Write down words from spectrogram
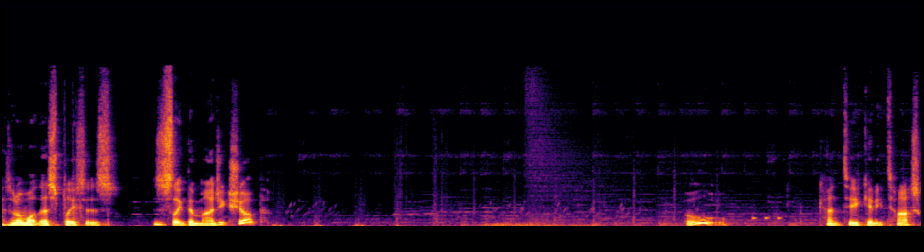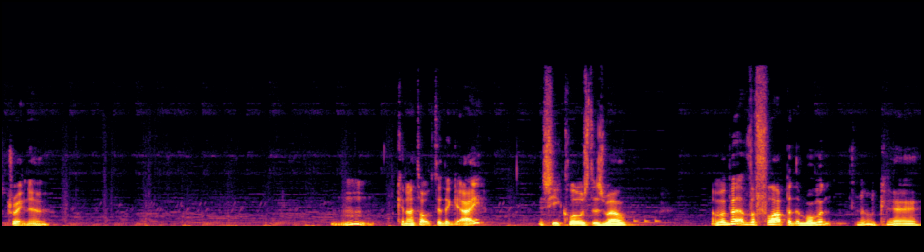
I don't know what this place is. Is this like the magic shop? Oh. Can't take any tasks right now. Hmm. Can I talk to the guy? Is he closed as well? I'm a bit of a flap at the moment. Okay.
